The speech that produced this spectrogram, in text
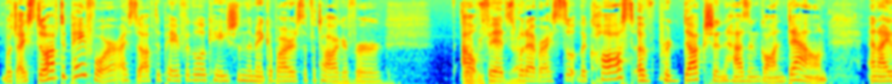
which I still have to pay for, I still have to pay for the location, the makeup artist, the photographer, outfits, yeah. whatever. I still the cost of production hasn't gone down, and I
